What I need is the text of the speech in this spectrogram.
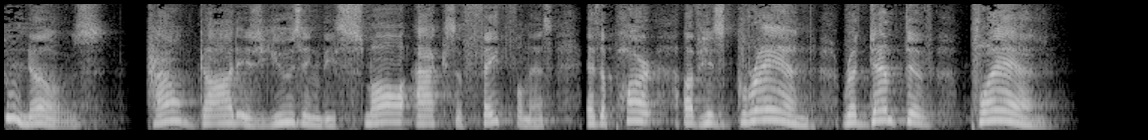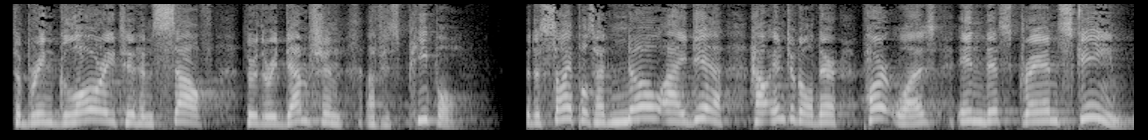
Who knows how God is using these small acts of faithfulness as a part of his grand redemptive plan to bring glory to himself through the redemption of his people. The disciples had no idea how integral their part was in this grand scheme.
